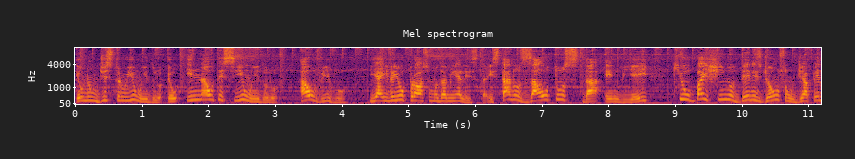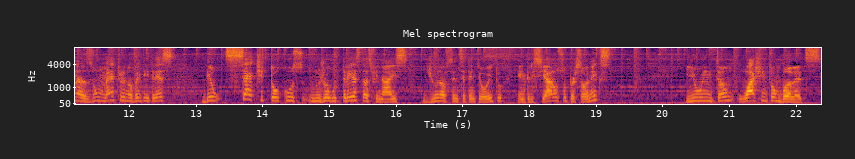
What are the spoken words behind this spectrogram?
eu não destruí um ídolo, eu enalteci um ídolo, ao vivo. E aí veio o próximo da minha lista. Está nos altos da NBA que o baixinho Dennis Johnson, de apenas 1,93m, deu 7 tocos no jogo 3 das finais de 1978 entre Seattle Supersonics e o então Washington Bullets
